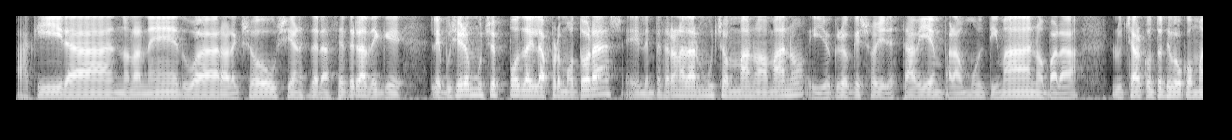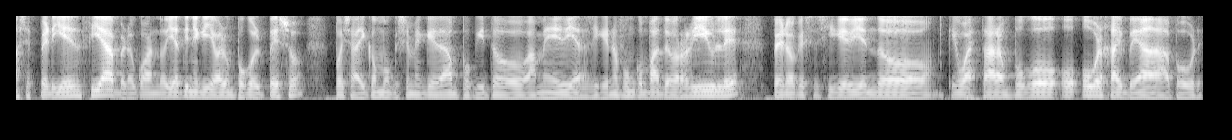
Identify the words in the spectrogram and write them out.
Akira, Nolan Edward, Alex Ocean, etcétera, etcétera, de que le pusieron mucho spotlight las promotoras, eh, le empezaron a dar mucho mano a mano y yo creo que Sawyer está bien para un multiman o para luchar con todo tipo con más experiencia, pero cuando ella tiene que llevar un poco el peso, pues ahí como que se me queda un poquito a medias, así que no fue un combate horrible, pero que se sigue viendo que va a estar un poco overhypeada, pobre.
